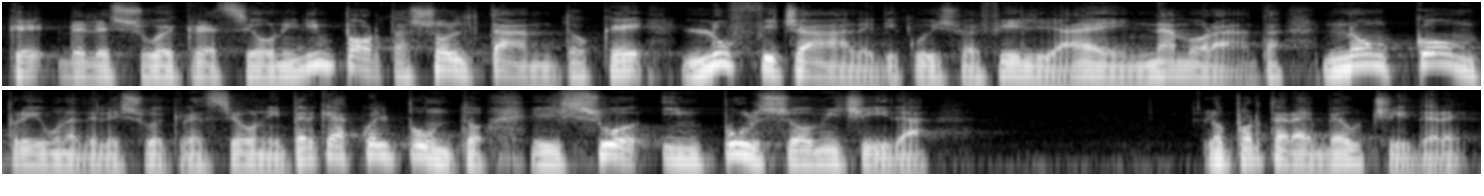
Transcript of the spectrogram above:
che delle sue creazioni, gli importa soltanto che l'ufficiale di cui sua figlia è innamorata non compri una delle sue creazioni, perché a quel punto il suo impulso omicida lo porterebbe a uccidere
